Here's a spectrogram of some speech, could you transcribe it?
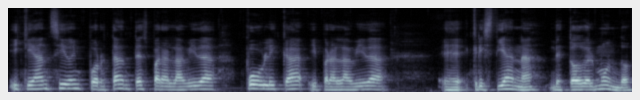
y que han sido importantes para la vida pública y para la vida eh, cristiana de todo el mundo.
